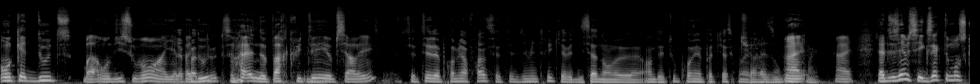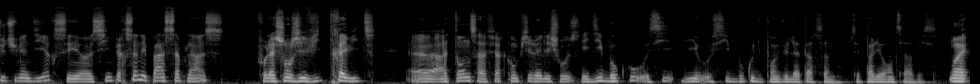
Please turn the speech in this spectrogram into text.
En cas de doute, bah, on dit souvent, hein, il n'y a, pas, de doute. Ouais, ne pas recruter et observer. C'était la première phrase, c'était Dimitri qui avait dit ça dans le- un des tout premiers podcasts qu'on Tu a as fait. raison. Ouais. Ouais. Ouais. La deuxième, c'est exactement ce que tu viens de dire. C'est euh, si une personne n'est pas à sa place, faut la changer vite, très vite. Euh, attendre, ça va faire qu'empirer les choses. Et dit beaucoup aussi, dit aussi beaucoup du point de vue de la personne. C'est pas lui rendre service. Ouais,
